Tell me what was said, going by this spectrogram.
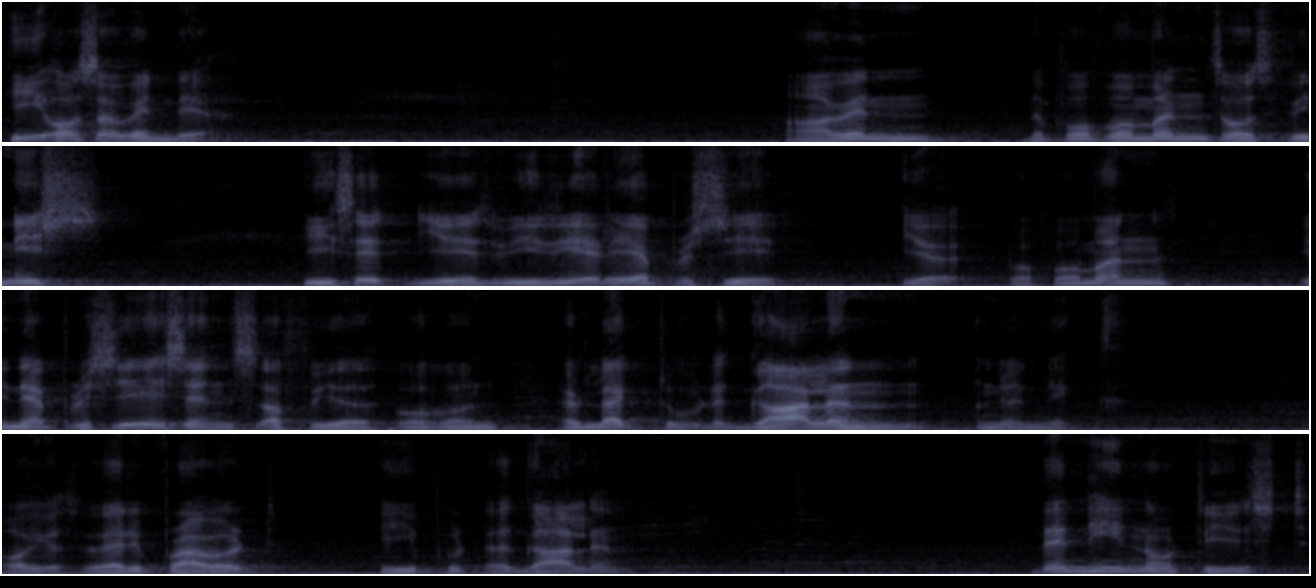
He also went there. Uh, when the performance was finished, he said, Yes, we really appreciate your performance. In appreciations of your performance, I would like to put a garland on your neck. Oh, he was very proud. He put a garland. Then he noticed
